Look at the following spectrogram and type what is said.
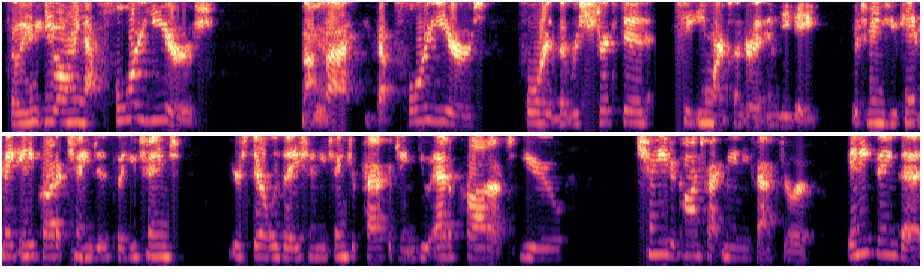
So you, you only have four years, not yeah. five, you've got four years for the restricted CE marks under the MDD, which means you can't make any product changes. So you change your sterilization, you change your packaging, you add a product, you change a contract manufacturer, anything that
